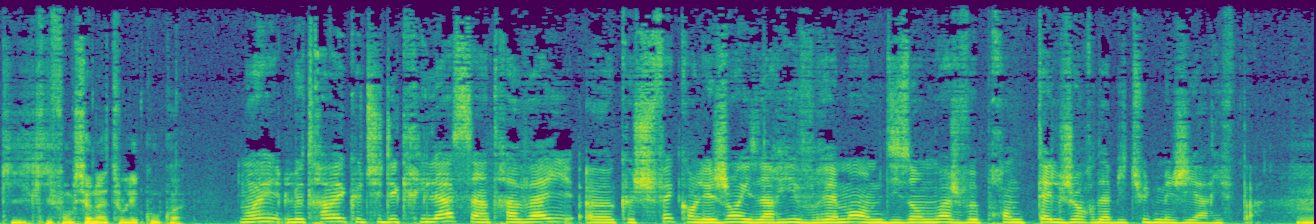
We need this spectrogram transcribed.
qui, qui, fonctionne à tous les coups. Quoi. Oui, le travail que tu décris là, c'est un travail euh, que je fais quand les gens ils arrivent vraiment en me disant moi je veux prendre tel genre d'habitude mais j'y arrive pas. Hmm.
